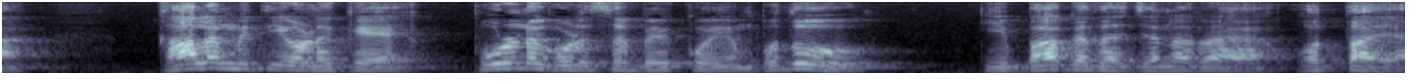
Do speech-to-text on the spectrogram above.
ಕಾಲಮಿತಿಯೊಳಗೆ ಪೂರ್ಣಗೊಳಿಸಬೇಕು ಎಂಬುದು ಈ ಭಾಗದ ಜನರ ಒತ್ತಾಯ.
